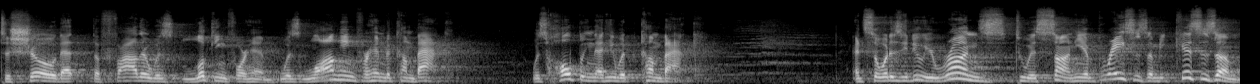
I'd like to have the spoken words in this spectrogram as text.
to show that the father was looking for him, was longing for him to come back, was hoping that he would come back. And so, what does he do? He runs to his son, he embraces him, he kisses him,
